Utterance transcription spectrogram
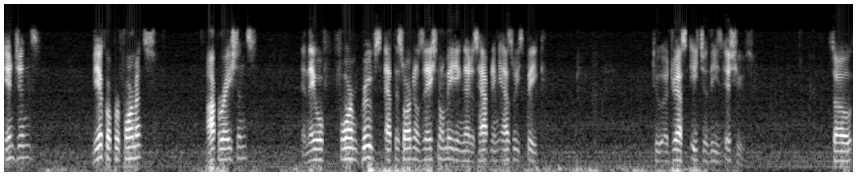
engines, vehicle performance, operations, and they will form groups at this organizational meeting that is happening as we speak to address each of these issues. So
